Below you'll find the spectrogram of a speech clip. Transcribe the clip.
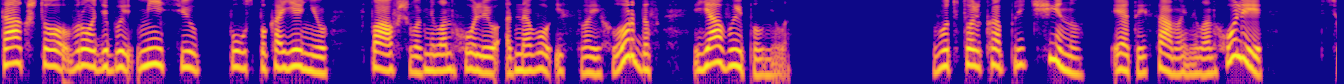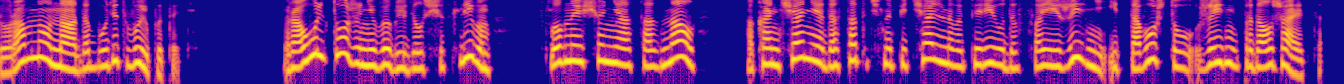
Так что вроде бы миссию по успокоению впавшего в меланхолию одного из своих лордов я выполнила. Вот только причину этой самой меланхолии все равно надо будет выпытать. Рауль тоже не выглядел счастливым, словно еще не осознал окончание достаточно печального периода в своей жизни и того, что жизнь продолжается —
